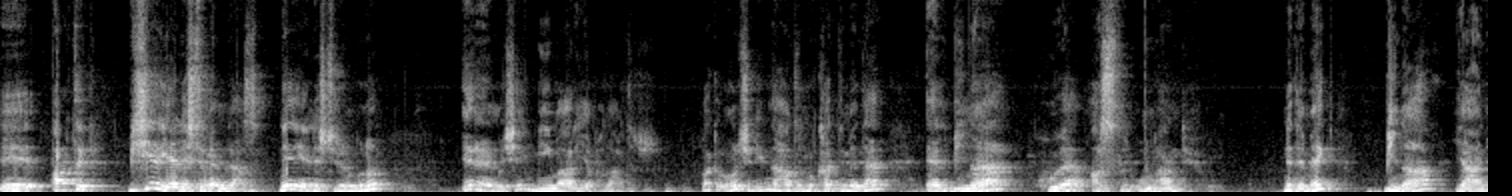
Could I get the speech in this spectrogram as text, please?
e, artık bir şeye yerleştirmem lazım. Neye yerleştiriyorum bunu? En önemli şey mimari yapılardır. Bakın onun için İbn Haldun mukaddimede el bina huve aslül umhan diyor. Ne demek? Bina yani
